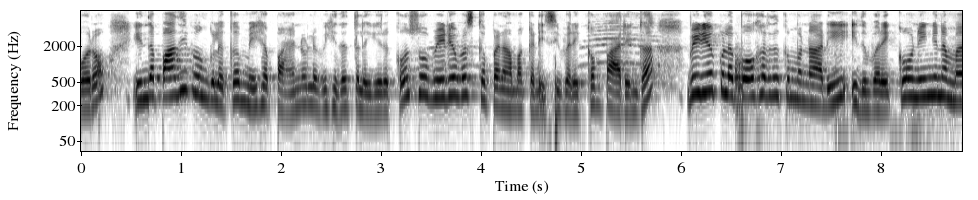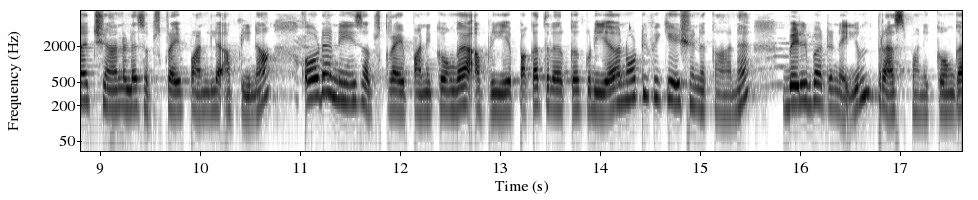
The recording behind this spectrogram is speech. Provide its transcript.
போகிறோம் இந்த பதிவு உங்களுக்கு மிக பயனுள்ள விகிதத்தில் இருக்கும். ஸோ வீடியோவை இப்போ நாம் கடைசி வரைக்கும் பாருங்கள் வீடியோக்குள்ளே போகிறதுக்கு முன்னாடி இது வரைக்கும் நீங்கள் நம்ம சேனலை சப்ஸ்கிரைப் பண்ணல அப்படின்னா உடனே சப்ஸ்கிரைப் பண்ணிக்கோங்க. அப்படியே பக்கத்தில் இருக்கக்கூடிய நோட்டிஃபிகேஷனுக்கான பெல் பட்டனையும் ப்ரெஸ் பண்ணிக்கோங்க.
